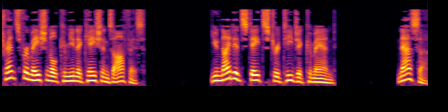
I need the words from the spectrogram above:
Transformational Communications Office. United States Strategic Command. NASA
